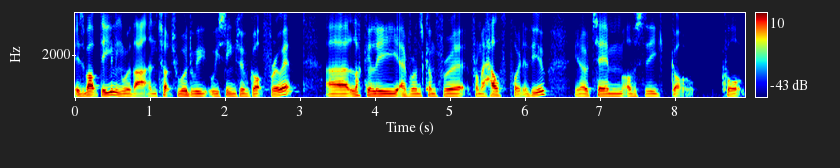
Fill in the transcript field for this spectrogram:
it's about dealing with that. And touch wood, we we seem to have got through it. Uh, luckily, everyone's come through it from a health point of view. You know, Tim obviously got caught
